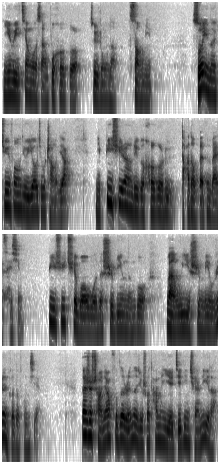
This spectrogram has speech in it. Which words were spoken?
因为降落伞不合格，最终呢丧命。所以呢，军方就要求厂家，你必须让这个合格率达到百分百才行，必须确保我的士兵能够万无一失，没有任何的风险。但是厂家负责人呢就说，他们也竭尽全力了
